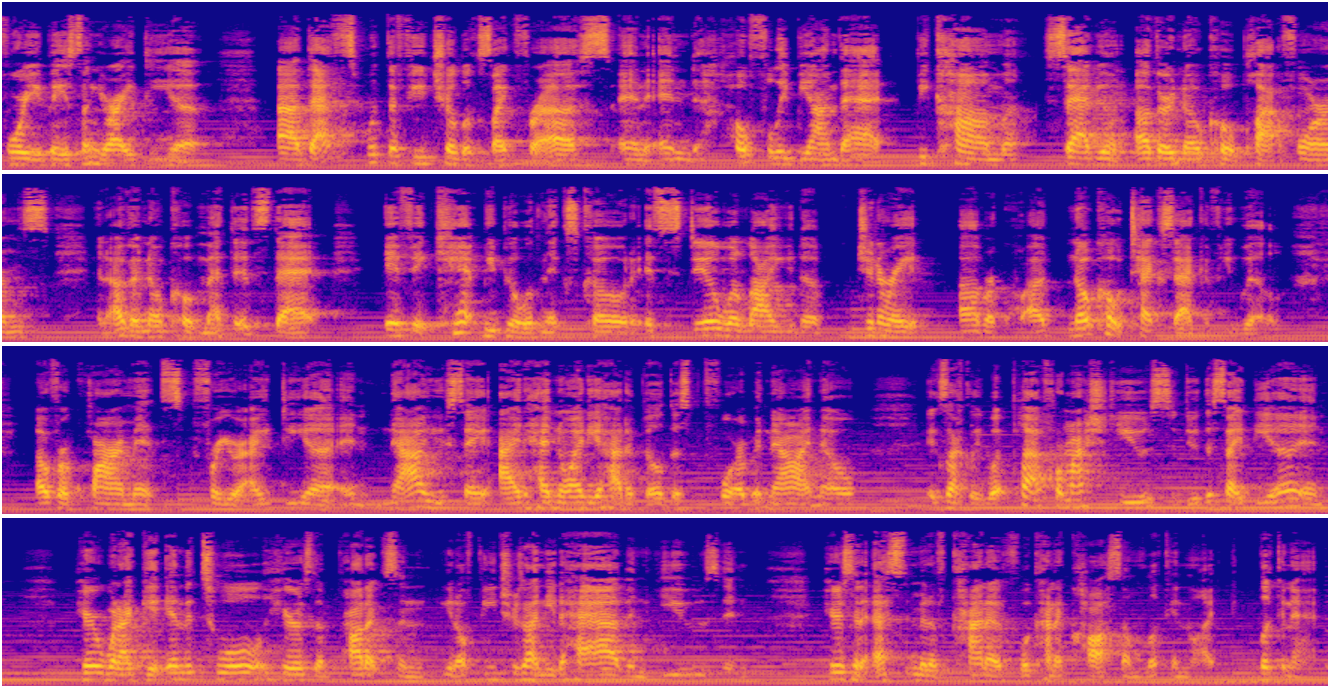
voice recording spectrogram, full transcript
for you based on your idea. Uh, that's what the future looks like for us, and and hopefully beyond that, become savvy on other no code platforms and other no code methods that if it can't be built with Nix code, it still will allow you to generate a, a no code tech stack, if you will, of requirements for your idea. And now you say, I had no idea how to build this before, but now I know exactly what platform I should use to do this idea. And here, when I get in the tool, here's the products and you know features I need to have and use, and here's an estimate of kind of what kind of costs I'm looking like looking at.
